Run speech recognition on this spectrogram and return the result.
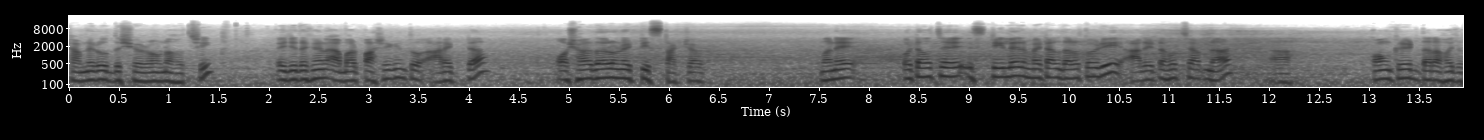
সামনের উদ্দেশ্যে রওনা হচ্ছি। এই যে দেখেন, আমার পাশে কিন্তু আরেকটা অসাধারণ একটি স্ট্রাকচার মানে ওটা হচ্ছে স্টিলের মেটাল দ্বারা তৈরি, আর এটা হচ্ছে আপনার কংক্রিট দ্বারা হয়তো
